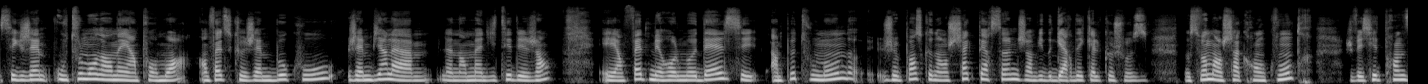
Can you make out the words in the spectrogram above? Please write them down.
c'est que j'aime ou tout le monde en est un pour moi. En fait ce que j'aime beaucoup j'aime bien la, la normalité des gens. Et en fait mes rôles modèles c'est un peu tout le monde. Je pense que dans chaque personne j'ai envie de garder quelque chose. Donc souvent dans chaque rencontre je vais essayer de prendre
